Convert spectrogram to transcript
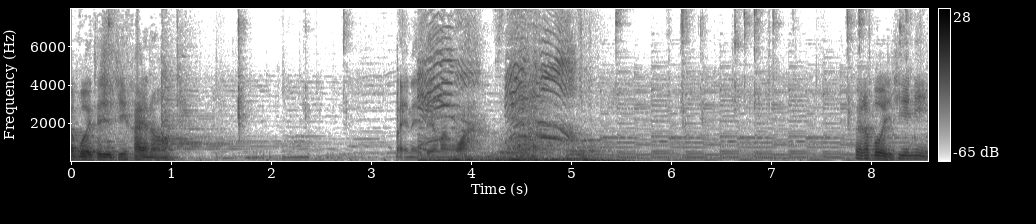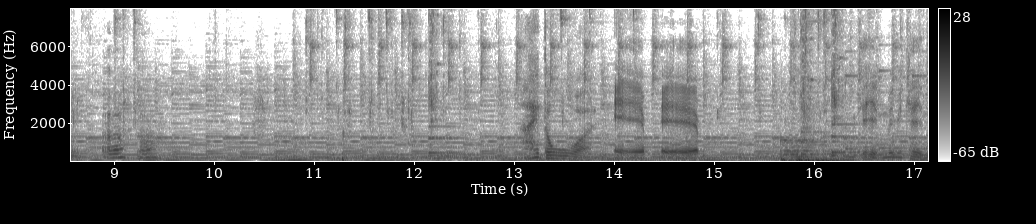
ระเบิดจะอยู่ที่ใครเนาะไปไหนได้บ้างวะไประเบิดอยู่ที่นี่ให้ตัวเอฟเอฟไม่มีใครเห็นไม่มีใครเห็น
